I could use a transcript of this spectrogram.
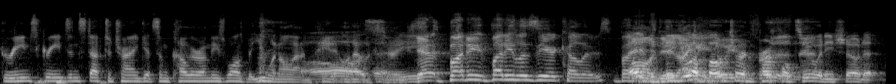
Green screens and stuff to try and get some color on these walls, but you went all out and painted. Oh, Oh, that looks sweet. nice. Yeah, Buddy Buddy Lazier colors. Buddy. Oh, the dude, I can go UFO turned purple too, that. and he showed it.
